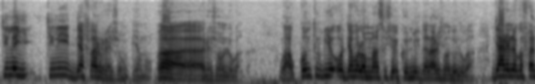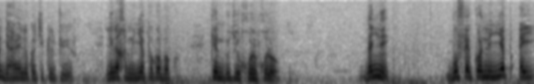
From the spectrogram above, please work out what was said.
ci lay ci liy defar région Piémont ah région Louga. Waaw contribuer au développement socio-économique de la région de Louga. Jaarale ko fan jaarale ko ci culture. Li nga xam ne ko bokk kenn du ci dañ ni bu ay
